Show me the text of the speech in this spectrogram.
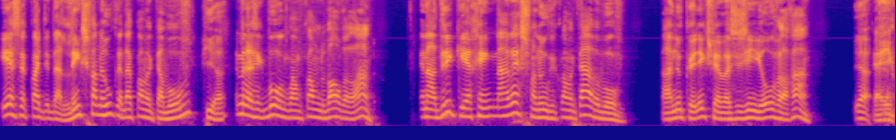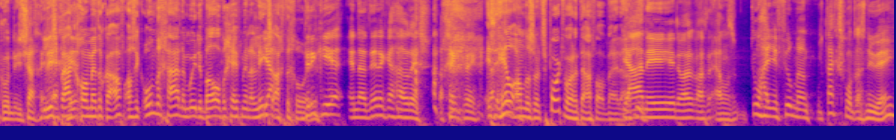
eerst een kwartje naar links van de hoek. En dan kwam ik naar boven. Ja. En maar als ik boven kwam, kwam de bal er al aan. En na drie keer ging ik naar rechts van de hoek en kwam ik daar weer boven. Nou, nu kun je niks meer, maar ze zien je overal gaan. Ja. Ja, je, kon, je zag Jullie spraken gewoon met elkaar af. Als ik onderga, dan moet je de bal op een gegeven moment naar links Ja, achter gooien. Drie keer en na de derde keer gaat het rechts. Dat ging ik is een heel ander soort sport wordt het daarvan bijna. Ja, nee, dat was, was anders. Toen had je veel meer een contactsport als nu. Hè.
